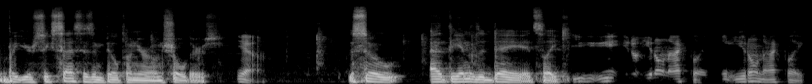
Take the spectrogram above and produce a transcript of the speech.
but your success isn't built on your own shoulders. yeah So at the end of the day, it's like you, you, you don't you don't act like you don't act like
